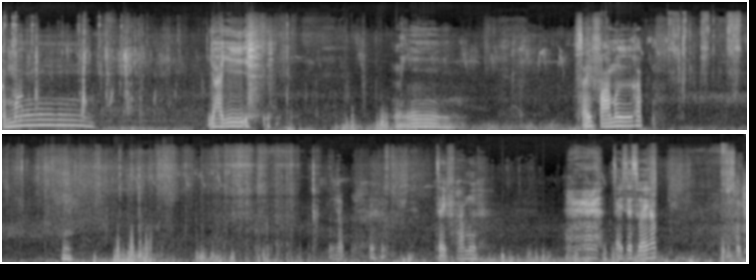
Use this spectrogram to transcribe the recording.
กระมังใหญ่นี่ใส่ฝ่ามือครับนี่ครับ ใส่ฝ่ามือใส่สวยๆครับโอเ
